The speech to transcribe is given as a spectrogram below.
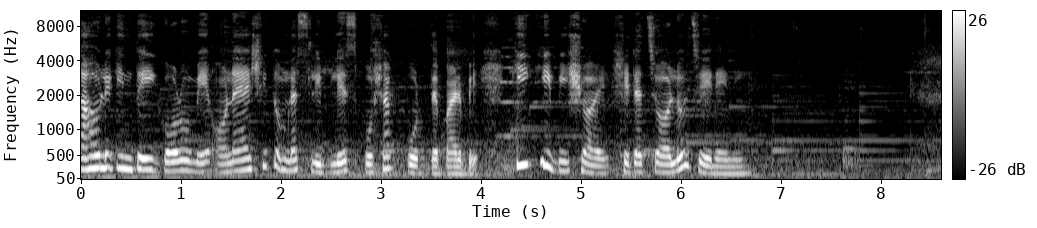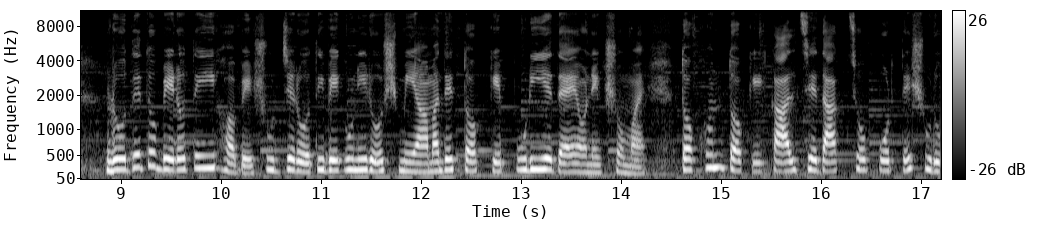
তাহলে কিন্তু এই গরমে অনায়াসই তোমরা স্লিভলেস পোশাক পরতে পারবে। কি কি বিষয়? সেটা চলো জেনে নিই রোদে তো বেরোতেই হবে। সূর্যের অতিবেগুনি রশ্মি আমাদের ত্বককে পুড়িয়ে দেয় অনেক সময়। তখন ত্বকে কালচে দাগ ছোপ পড়তে শুরু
